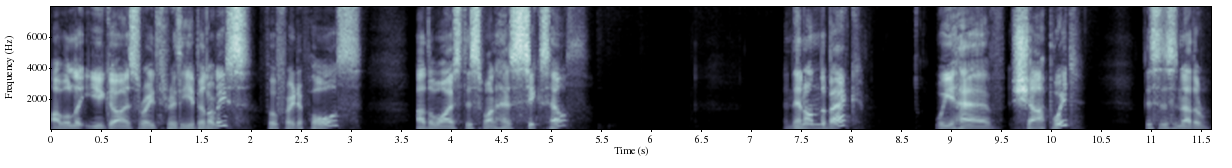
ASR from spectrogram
I will let you guys read through the abilities. Feel free to pause. Otherwise, this one has 6 health. And then on the back, we have Sharp Wit. This is another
